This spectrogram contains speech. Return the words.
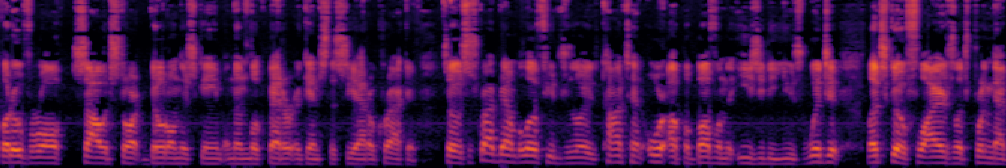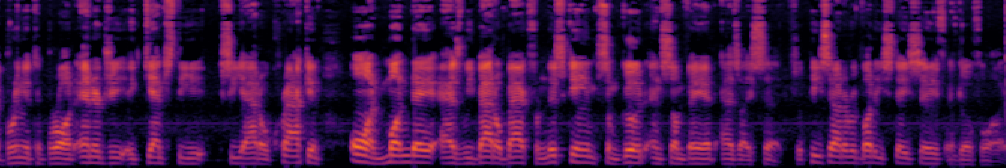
But overall, solid start, build on this game, and then look better against the Seattle Kraken. So subscribe down below if you enjoy the content, or up above on the easy-to-use widget. Let's go Flyers. Let's bring that bring it to broad energy against the Seattle Kraken on Monday as we battle back from this game. Some good and some bad, as I said. So peace out, everybody. Stay safe and go Flyers.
